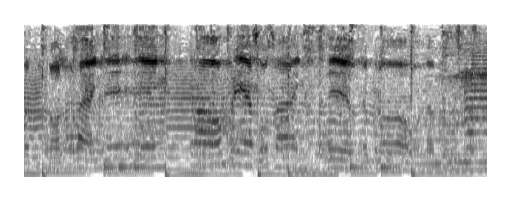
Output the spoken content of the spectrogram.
រត់ប្រឡាយឯងក្រោមព្រះសរសែងពេលប្រប្រលឹម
